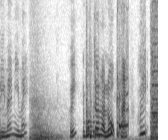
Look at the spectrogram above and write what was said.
มีไหมมีไหมเฮ้ยน้องพบเจอเหรอลูกไหนเฮ้ยเฮ้ย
